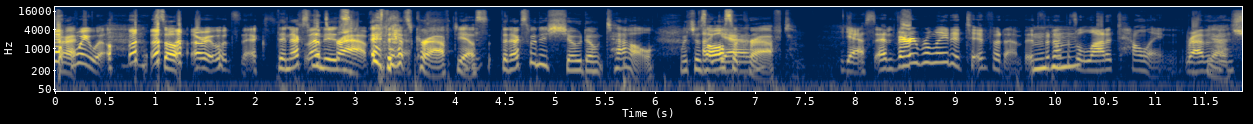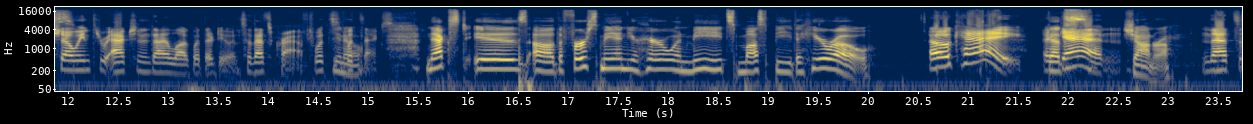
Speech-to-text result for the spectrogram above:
Right. we will. So- all right, what's next? The next So one that's is craft. that's Yeah. craft. Yes. The next one is show don't tell, which is also craft. Yes, and very related to infodump. Infodump is Mhm. a lot of telling rather than showing through action and dialogue what they're doing. So that's craft. What's You what's next? Next is uh, the first man your heroine meets must be the hero. Okay. That's Again, genre. that's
